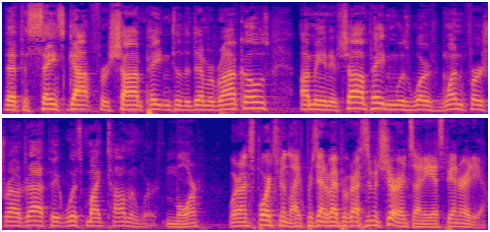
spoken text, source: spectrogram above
that the Saints got for Sean Payton to the Denver Broncos. I mean, if Sean Payton was worth one first round draft pick, what's Mike Tomlin worth? More. We're on Sportsman Sportsmanlike, presented by Progressive Insurance on ESPN Radio.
